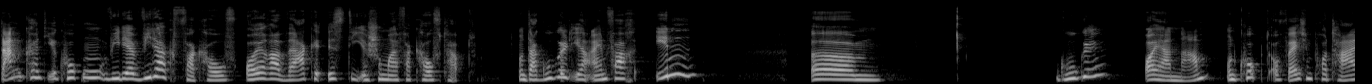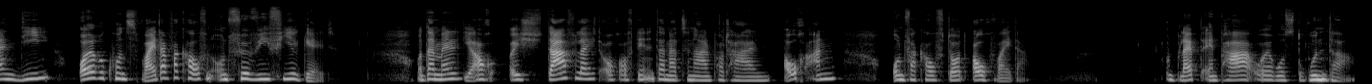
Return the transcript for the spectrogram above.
Dann könnt ihr gucken, wie der Wiederverkauf eurer Werke ist, die ihr schon mal verkauft habt. Und da googelt ihr einfach in ähm, Google euren Namen und guckt, auf welchen Portalen die eure Kunst weiterverkaufen und für wie viel Geld. Und dann meldet ihr auch euch da vielleicht auch auf den internationalen Portalen auch an und verkauft dort auch weiter. Und bleibt ein paar Euros drunter,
